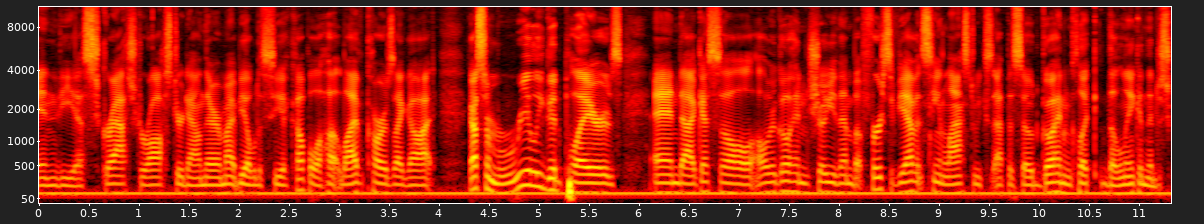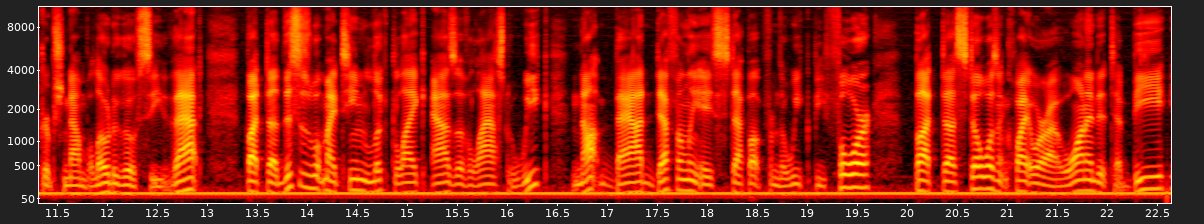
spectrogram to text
in the uh, scratched roster down there. I Might be able to see a couple of Hut Live cards I got. Got some really good players, and I guess I'll, I'll go ahead and show you them. But first, if you haven't seen last week's episode, go ahead and click the link in the description down below to go see that. But uh, this is what my team looked like as of last week. Not bad, definitely a step up from the week before, but uh, still wasn't quite where I wanted it to be.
